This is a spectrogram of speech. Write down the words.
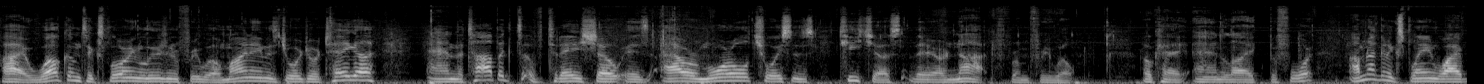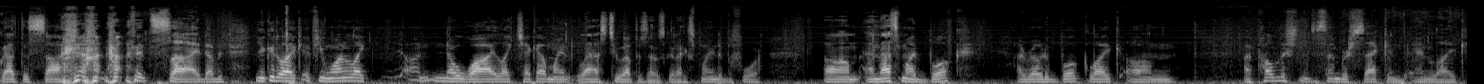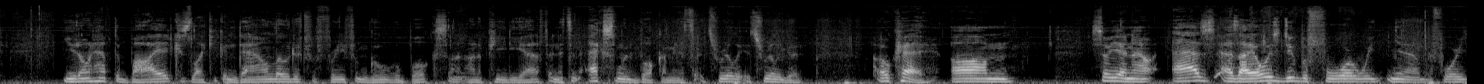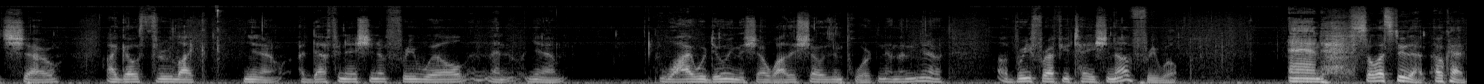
Hi, welcome to Exploring Illusion of Free Will. My name is George Ortega, and the topic of today's show is Our Moral Choices Teach Us They Are Not from Free Will. Okay, and like before, I'm not going to explain why I've got this sign on, on its side. I mean, you could like, if you want to like uh, know why, like check out my last two episodes because I explained it before. Um, and that's my book. I wrote a book like um, I published it December second, and like you don't have to buy it because like you can download it for free from Google Books on, on, a PDF, and it's an excellent book. I mean, it's it's really it's really good. Okay. Um, so yeah, now as as I always do before we you know before each show, I go through like you know a definition of free will and you know why we're doing the show, why the show is important, and then you know a brief refutation of free will. And so let's do that. Okay.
